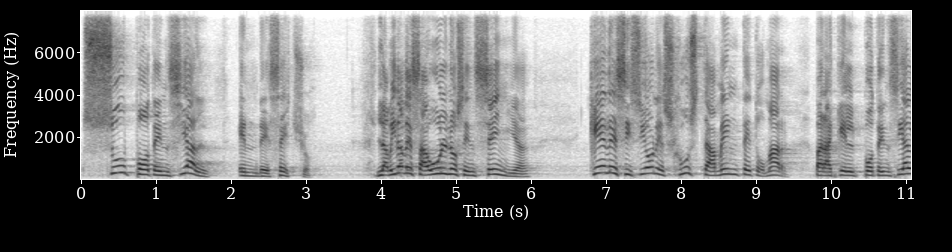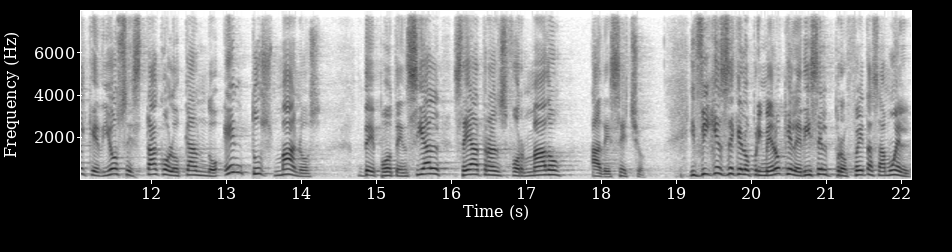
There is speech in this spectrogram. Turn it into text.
su potencial en desecho. La vida de Saúl nos enseña qué decisiones justamente tomar para que el potencial que Dios está colocando en tus manos de potencial sea transformado a desecho. Y fíjense que lo primero que le dice el profeta Samuel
